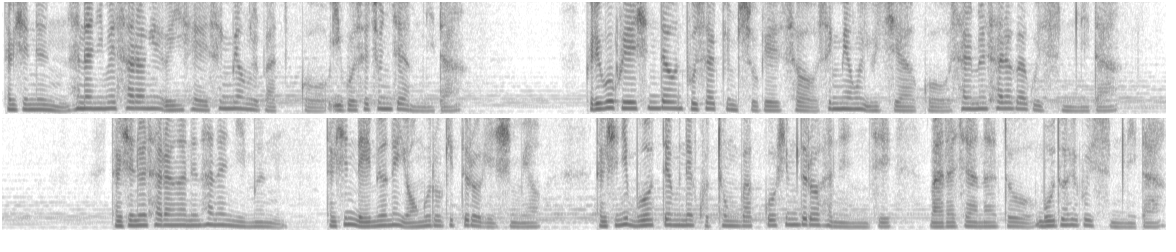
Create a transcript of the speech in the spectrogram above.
당신은 하나님의 사랑에 의해 생명을 받고 이곳에 존재합니다. 그리고 그의 신다운 보살핌 속에서 생명을 유지하고 삶을 살아가고 있습니다. 당신을 사랑하는 하나님은 당신 내면의 영으로 깃들어 계시며 당신이 무엇 때문에 고통받고 힘들어 하는지 말하지 않아도 모두 알고 있습니다.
